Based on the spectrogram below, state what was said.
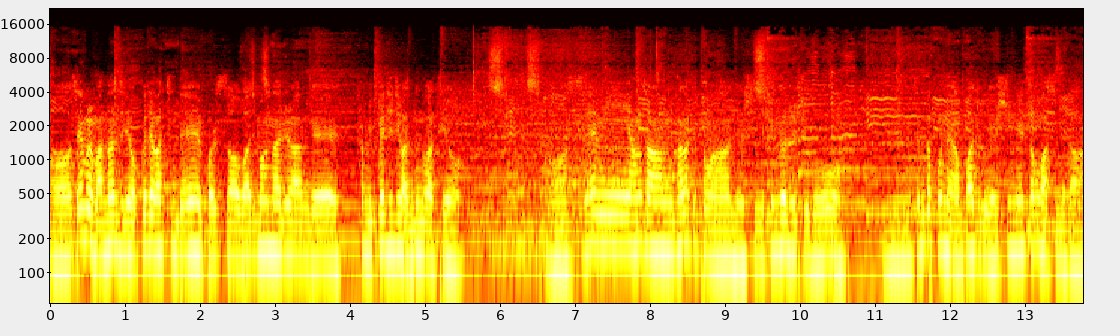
어, 쌤을 만난 지 엊그제 같은데 벌써 마지막 날이라는 게참 믿겨지지가 않는 것 같아요. 어, 쌤이 항상 한 학기 동안 열심히 챙겨주시고, 음, 쌤 덕분에 안 빠지고 열심히 했던 것 같습니다.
